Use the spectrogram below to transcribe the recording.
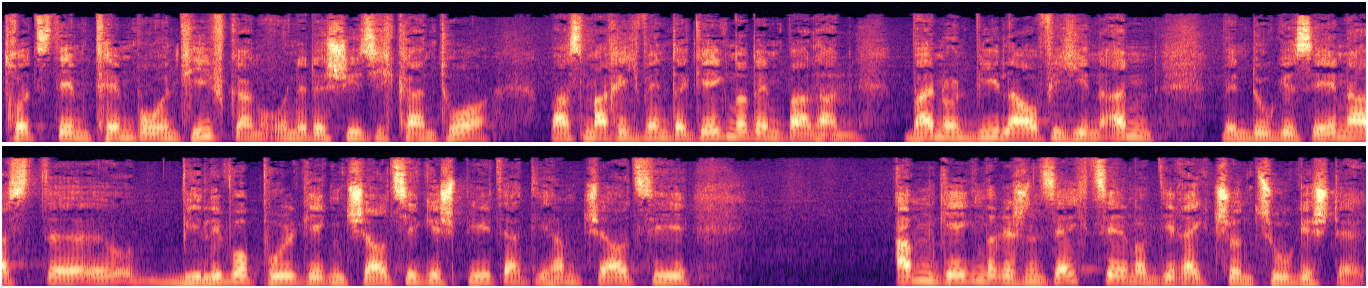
trotzdem Tempo und Tiefgang. Ohne das schieße ich kein Tor. Was mache ich, wenn der Gegner den Ball hat? Mhm. Wann und wie laufe ich ihn an? Wenn du gesehen hast, äh, wie Liverpool gegen Chelsea gespielt hat, die haben Chelsea am gegnerischen 16er direkt schon zugestellt.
